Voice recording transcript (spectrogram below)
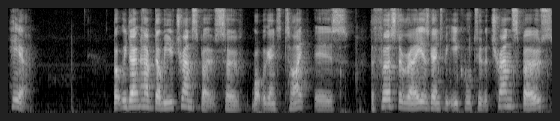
here, but we don't have W transpose. So what we're going to type is the first array is going to be equal to the transpose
